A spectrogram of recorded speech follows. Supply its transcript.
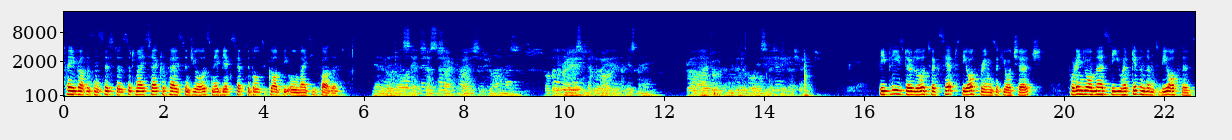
Pray, brothers and sisters, that my sacrifice and yours may be acceptable to God the Almighty Father. May the Lord accept the sacrifice of your hands, for the praise and glory of his name, for our good and the good of all his church. Be pleased, O Lord, to accept the offerings of your church, for in your mercy you have given them to be offered,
